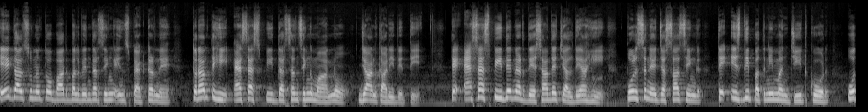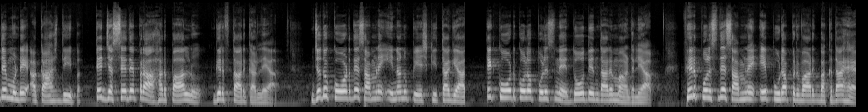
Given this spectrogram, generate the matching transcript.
ਇਹ ਗੱਲ ਸੁਣਨ ਤੋਂ ਬਾਅਦ ਬਲਵਿੰਦਰ ਸਿੰਘ ਇੰਸਪੈਕਟਰ ਨੇ ਤੁਰੰਤ ਹੀ ਐਸਐਸਪੀ ਦਰਸ਼ਨ ਸਿੰਘ ਮਾਨ ਨੂੰ ਜਾਣਕਾਰੀ ਦਿੱਤੀ। ਤੇ ਐਸਐਸਪੀ ਦੇ ਨਿਰਦੇਸ਼ਾਂ ਦੇ ਚਲਦਿਆਂ ਹੀ ਪੁਲਿਸ ਨੇ ਜੱਸਾ ਸਿੰਘ ਤੇ ਇਸ ਦੀ ਪਤਨੀ ਮਨਜੀਤ ਕੌਰ, ਉਹਦੇ ਮੁੰਡੇ ਆਕਾਸ਼ਦੀਪ ਤੇ ਜੱਸੇ ਦੇ ਭਰਾ ਹਰਪਾਲ ਨੂੰ ਗ੍ਰਿਫਤਾਰ ਕਰ ਲਿਆ। ਜਦੋਂ ਕੋਰਟ ਦੇ ਸਾਹਮਣੇ ਇਹਨਾਂ ਨੂੰ ਪੇਸ਼ ਕੀਤਾ ਗਿਆ ਤੇ ਕੋਰਟ ਕੋਲੋਂ ਪੁਲਿਸ ਨੇ 2 ਦਿਨ ਦਾ ਰਿਮਾਂਡ ਲਿਆ। ਫਿਰ ਪੁਲਿਸ ਦੇ ਸਾਹਮਣੇ ਇਹ ਪੂਰਾ ਪਰਿਵਾਰ ਬਕਦਾ ਹੈ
